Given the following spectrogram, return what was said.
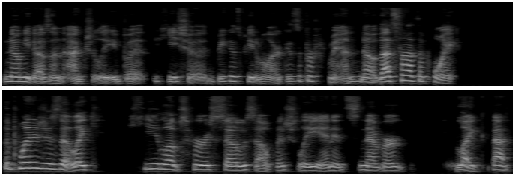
No, he doesn't actually, but he should because Peeta Mellark is a perfect man. No, that's not the point. The point is just that like he loves her so selfishly, and it's never like that.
